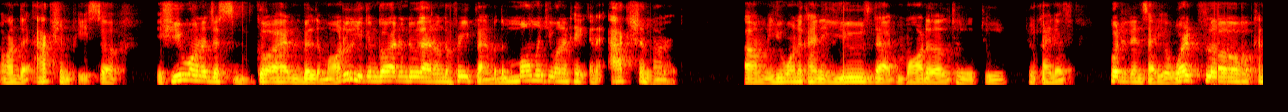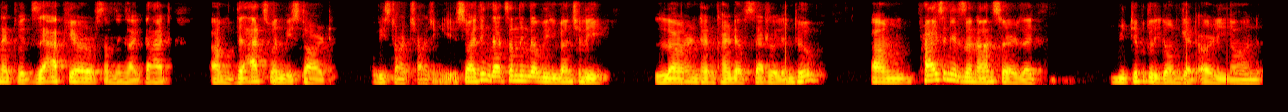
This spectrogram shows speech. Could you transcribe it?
on the action piece. So if you want to just go ahead and build a model, you can go ahead and do that on the free plan. But the moment you want to take an action on it, um, you want to kind of use that model to to to kind of put it inside your workflow, connect with Zapier or something like that. Um, that's when we start we start charging you. So I think that's something that we eventually learned and kind of settled into. Um, pricing is an answer that we typically don't get early on,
